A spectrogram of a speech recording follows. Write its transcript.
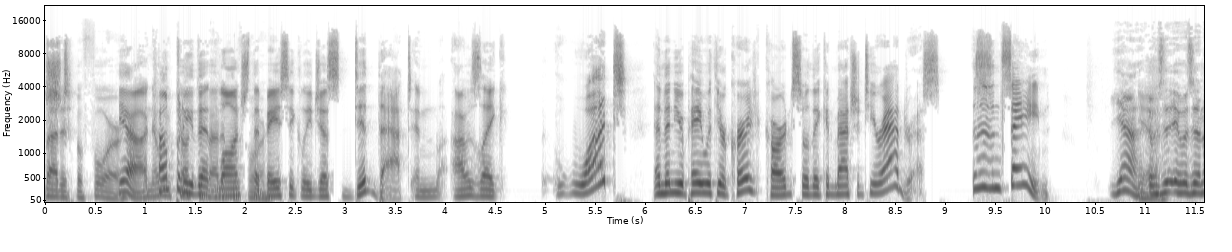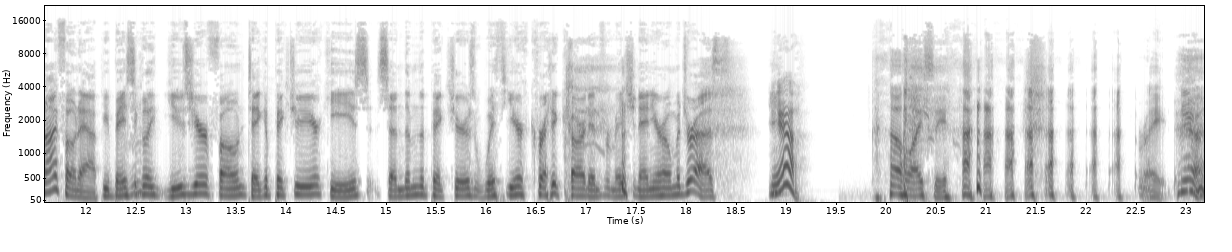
talked about it before. Yeah, I a know we company that launched that basically just did that, and I was like, "What?" And then you pay with your credit card so they can match it to your address. This is insane. yeah, Yeah. it was it was an iPhone app. You basically mm-hmm. use your phone, take a picture of your keys, send them the pictures with your credit card information and your home address. Yeah, Oh, I see. right. yeah,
